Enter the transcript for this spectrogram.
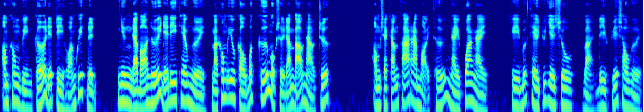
Ông không viện cớ để trì hoãn quyết định, nhưng đã bỏ lưới để đi theo người mà không yêu cầu bất cứ một sự đảm bảo nào trước. Ông sẽ khám phá ra mọi thứ ngày qua ngày khi bước theo Chúa Giêsu và đi phía sau người.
